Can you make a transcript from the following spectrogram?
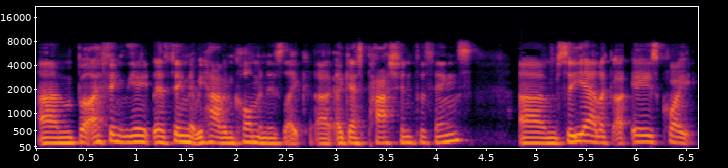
um, but i think the, the thing that we have in common is like uh, i guess passion for things um, so yeah like uh, it is quite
